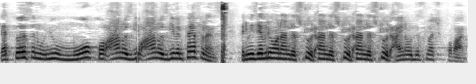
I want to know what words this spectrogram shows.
that person who knew more Quran was, Quran was given preference. That means everyone understood, understood, understood. I know this much Quran.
